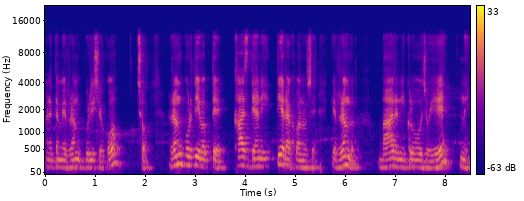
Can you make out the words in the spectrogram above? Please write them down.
અને તમે રંગ પૂરી શકો છો. રંગ પૂરતી વખતે ખાસ ધ્યાન તે રાખવાનું છે કે રંગ બહાર નીકળવો જોઈએ નહીં.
